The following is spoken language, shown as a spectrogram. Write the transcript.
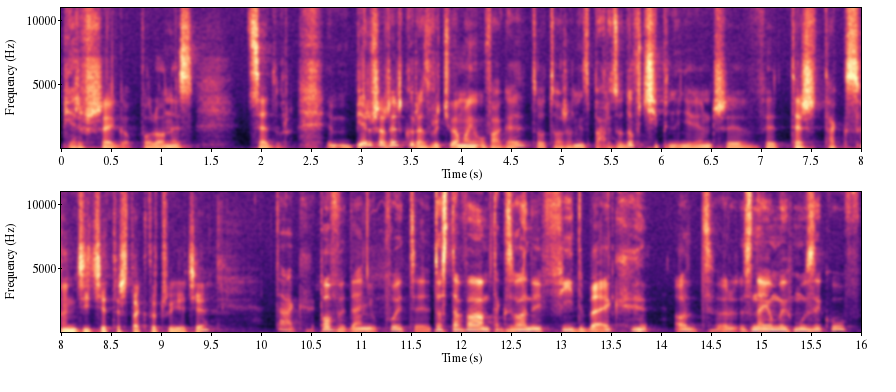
pierwszego, Polonez Cedur. Pierwsza rzecz, która zwróciła moją uwagę, to to, że on jest bardzo dowcipny. Nie wiem, czy wy też tak sądzicie, też tak to czujecie? Tak, po wydaniu płyty dostawałam tak zwany feedback od znajomych muzyków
